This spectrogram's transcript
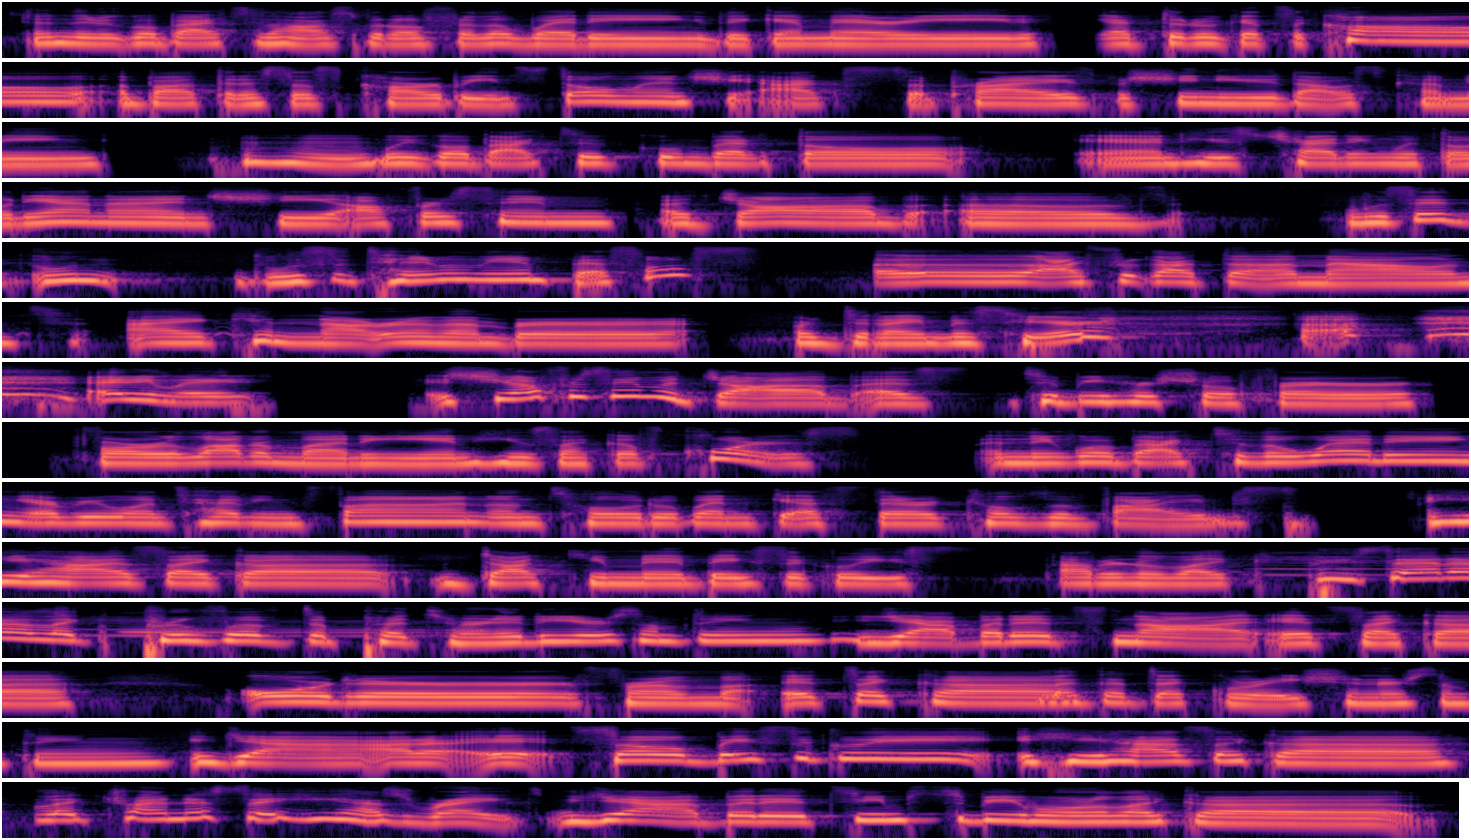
And then we go back to the hospital for the wedding. They get married. Arturo gets a call about Teresa's car being stolen. She acts surprised, but she knew that was coming. hmm We go back to Humberto and he's chatting with Oriana and she offers him a job of was it un, was it 10 million pesos? Uh, I forgot the amount. I cannot remember. Or did I mishear? anyway, she offers him a job as to be her chauffeur for a lot of money and he's like, "Of course." And they go back to the wedding. Everyone's having fun until Ruben gets there, kills the vibes. He has like a document basically I don't know like He said a like proof of the paternity or something, yeah, but it's not. It's like a order from it's like a like a declaration or something. Yeah, I don't, it. So basically, he has like a Like trying to say he has rights. yeah, but it seems to be more like a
